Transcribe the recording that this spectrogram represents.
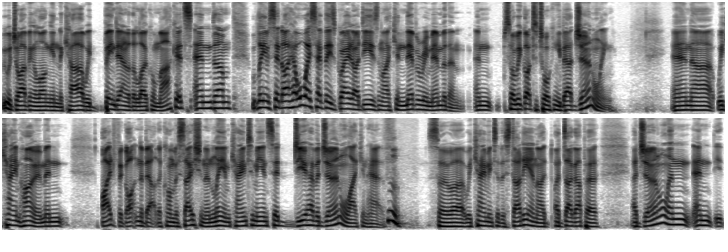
we were driving along in the car. We'd been down to the local markets, and um, Liam said, "I always have these great ideas, and I can never remember them." And so we got to talking about journaling, and uh, we came home and. I'd forgotten about the conversation, and Liam came to me and said, "Do you have a journal I can have?" So uh, we came into the study, and I, I dug up a, a journal, and and it,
